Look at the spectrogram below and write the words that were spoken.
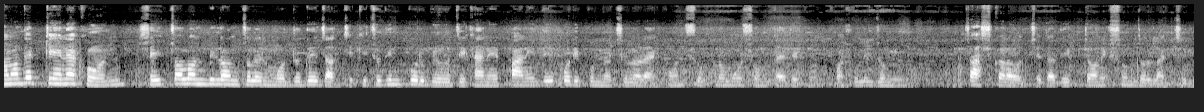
আমাদের ট্রেন এখন সেই চলন বিল অঞ্চলের মধ্য দিয়ে যাচ্ছে। কিছুদিন পূর্বেও যেখানে পানি দিয়ে পরিপূর্ণ ছিল, আর এখন শুকনো মৌসুম তাই দেখুন ফসলি জমি চাষ করা হচ্ছে। তা দেখতে অনেক সুন্দর লাগছিল।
